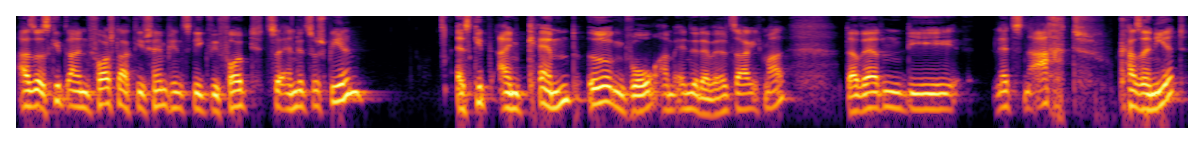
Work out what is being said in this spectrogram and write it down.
Also es gibt einen Vorschlag, die Champions League wie folgt zu Ende zu spielen. Es gibt ein Camp irgendwo am Ende der Welt, sage ich mal. Da werden die letzten acht kaserniert.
